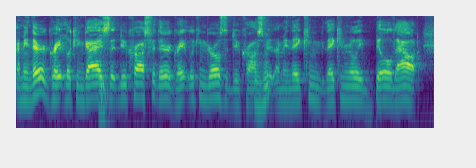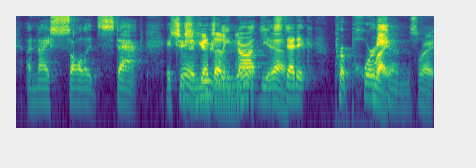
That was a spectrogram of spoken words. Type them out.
I mean, there are great looking guys that do CrossFit. There are great looking girls that do CrossFit. Mm-hmm. I mean, they can they can really build out a nice solid stack. It's just Yeah, you've got that usually not the endurance, yeah. aesthetic proportions right.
